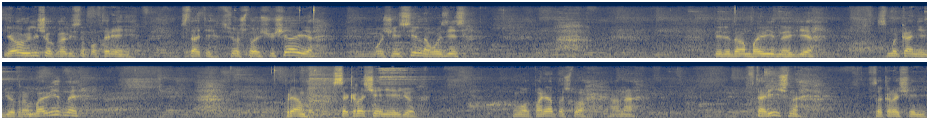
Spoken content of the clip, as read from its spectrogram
я увеличил количество повторений. Кстати, все, что ощущаю я, очень сильно вот здесь перед ромбовидной, где смыкание идет ромбовидной, прям сокращение идет. Вот, понятно, что она вторично в сокращении.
